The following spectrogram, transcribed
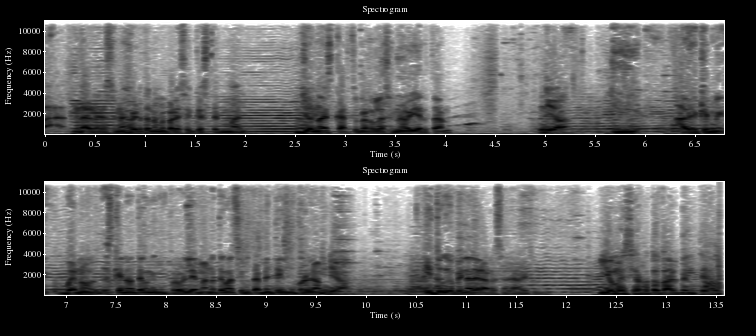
las relaciones abiertas no me parecen que estén mal. Yo no descarto una relación abierta. Ya. Y a ver que me... Bueno, es que no tengo ningún problema, no tengo absolutamente ningún problema. Ya. ¿Y tú qué opinas de la relación abierta? Yo me cierro totalmente. O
